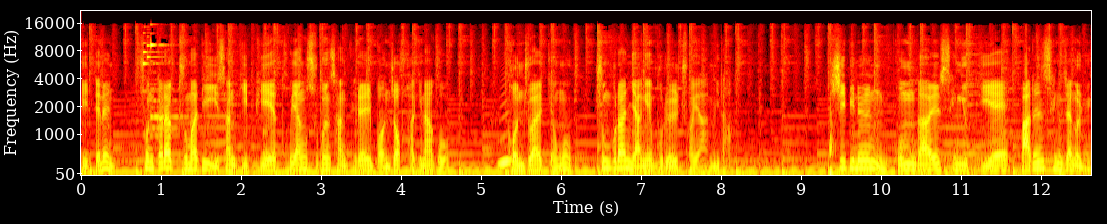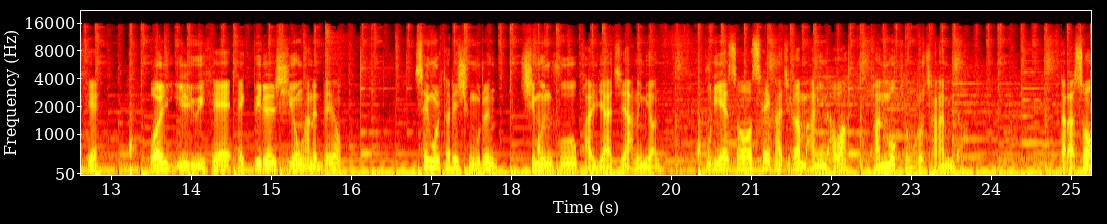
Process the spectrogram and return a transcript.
이때는 손가락 두 마디 이상 깊이의 토양 수분 상태를 먼저 확인하고 건조할 경우 충분한 양의 물을 줘야 합니다. 씨비는 봄, 가을 생육기에 빠른 생장을 위해 월 1위해 액비를 시용하는데요. 생울타리 식물은 심은 후 관리하지 않으면 뿌리에서 새 가지가 많이 나와 관목형으로 자랍니다. 따라서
